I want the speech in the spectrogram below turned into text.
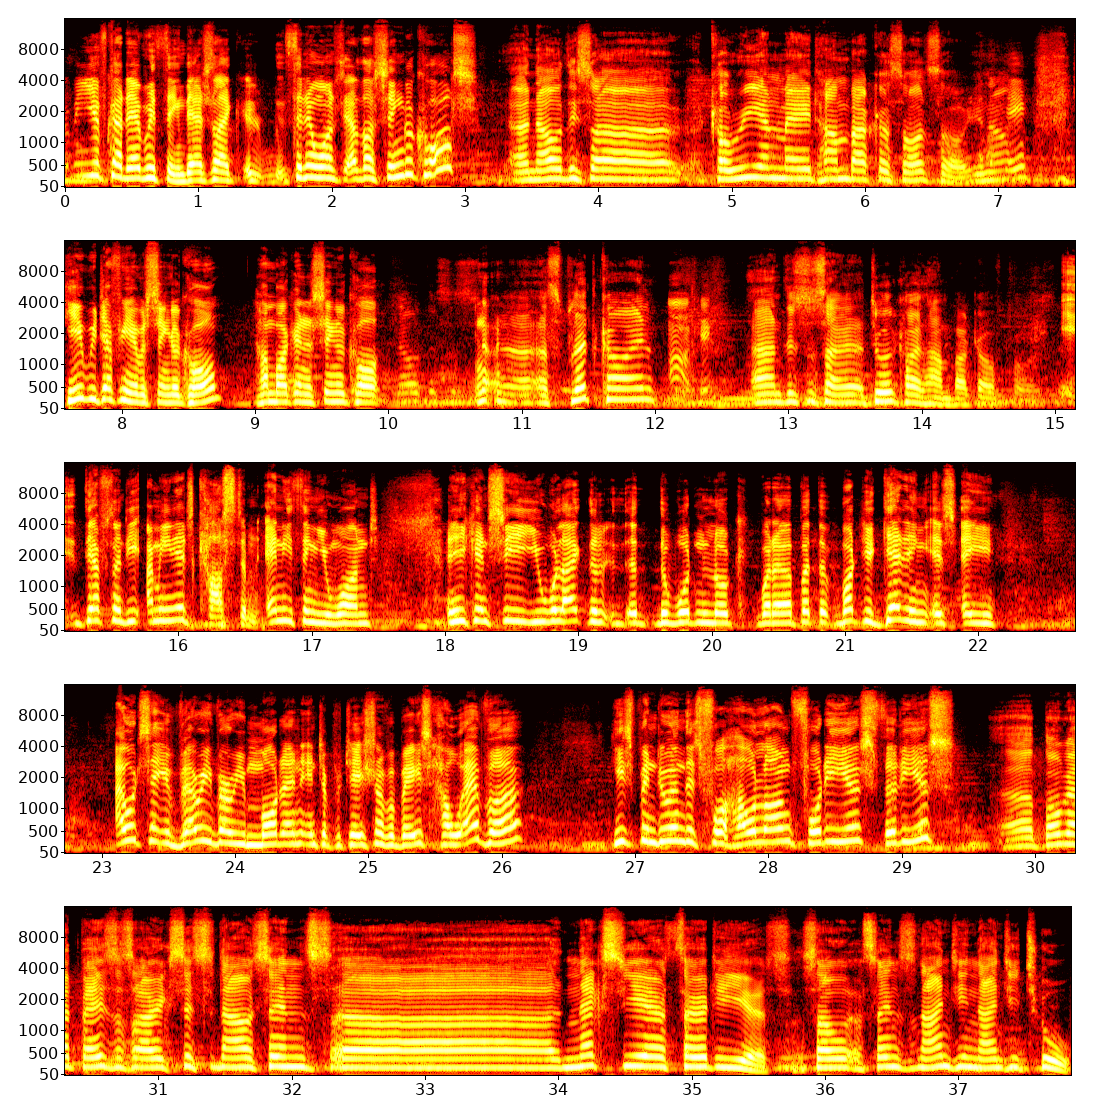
I mean, you've got everything. There's like uh, thinner ones, are there single coils? Uh, now these are Korean-made humbuckers also. You know. Okay. Here we definitely have a single coil. Humbucker and a single coil. No, this is No. uh, a split coil, Oh, okay. and this is a dual coil humbucker, of course. It definitely, I mean, it's custom. Anything you want. And you can see you will like the, the, the wooden look, whatever. But the, what you're getting is a, I would say, a very, very modern interpretation of a bass. However, he's been doing this for how long? 40 years? 30 years? Uh, Bogart basses are existing now since uh, next year 30 years. So since 1992.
